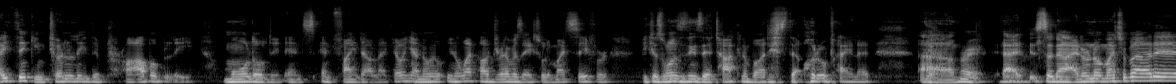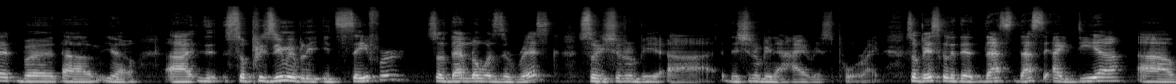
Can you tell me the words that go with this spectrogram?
I think internally they probably modeled it and and find out like, oh yeah, no, you know what, our drivers are actually much safer because one of the things they're talking about is the autopilot. Um, right. uh, so now I don't know much about it, but um, you know, uh, th- so presumably it's safer, so that lowers the risk. So it shouldn't be uh, there shouldn't be in a high risk pool, right? So basically, the, that's that's the idea. Uh,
